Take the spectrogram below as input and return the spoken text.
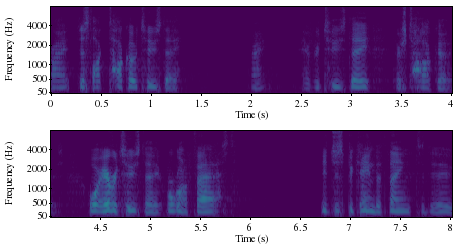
Right? Just like Taco Tuesday. Right? Every Tuesday, there's tacos. Or every Tuesday, we're going to fast. It just became the thing to do.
